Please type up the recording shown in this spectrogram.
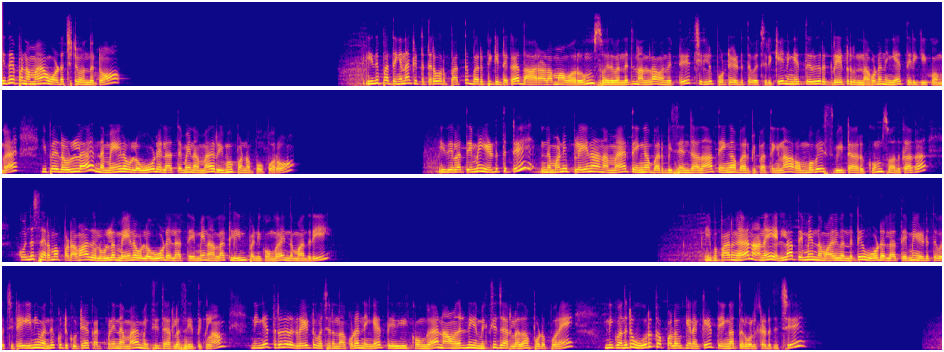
இதை இப்போ நம்ம உடச்சிட்டு வந்துட்டோம். இது பார்த்தீங்கன்னா கிட்டத்தட்ட ஒரு பத்து பருப்பி கிட்டக்க தாராளமாக வரும். ஸோ இது வந்துட்டு நல்லா வந்துட்டு சில்லு போட்டு எடுத்து வச்சுருக்கேன். நீங்கள் திருகிற கிரேட்டர் இருந்தால் கூட நீங்கள் திருக்கிக்கோங்க. இப்போ இதில் உள்ள இந்த மேலே உள்ள ஓடு எல்லாத்தையுமே நம்ம ரிமூவ் பண்ண போகிறோம் இது எல்லாத்தையுமே எடுத்துட்டு இந்த மாதிரி பிளெயினாக நம்ம தேங்காய் பர்பி செஞ்சால் தான் தேங்காய் பர்பி பார்த்தீங்கன்னா ரொம்பவே ஸ்வீட்டாக இருக்கும். ஸோ அதுக்காக கொஞ்சம் சிரமப்படாமல் அதில் உள்ள மேலே உள்ள ஓடு எல்லாத்தையுமே நல்லா க்ளீன் பண்ணிக்கோங்க இந்த மாதிரி. இப்போ பாருங்கள் நான் எல்லாத்தையுமே இந்த மாதிரி வந்துட்டு ஓடு எல்லாத்தையுமே எடுத்து வச்சுட்டு இனி வந்து குட்டி குட்டியாக கட் பண்ணி நம்ம மிக்ஸி ஜாரில் சேர்த்துக்கலாம். நீங்கள் திருகிற கிரேட்டு வச்சுருந்தா கூட நீங்கள் திருகிக்கோங்க. நான் வந்துட்டு நீங்கள் மிக்ஸி ஜாரில் தான் போட போகிறேன் இன்றைக்கி வந்துட்டு ஒரு கப் அளவுக்கு எனக்கு தேங்காய் துருவல் கிடச்சிச்சு.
